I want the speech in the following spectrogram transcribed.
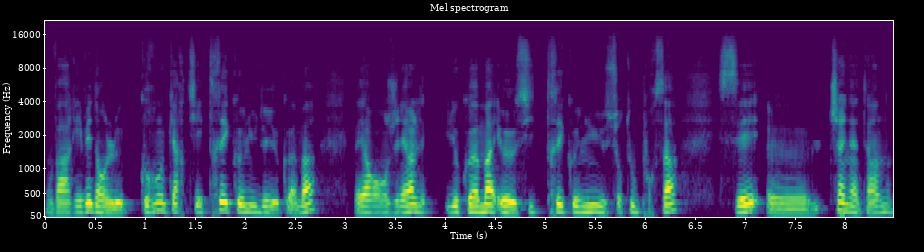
on va arriver dans le grand quartier très connu de Yokohama. D'ailleurs en général, Yokohama est aussi très connu surtout pour ça, c'est euh, Chinatown.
